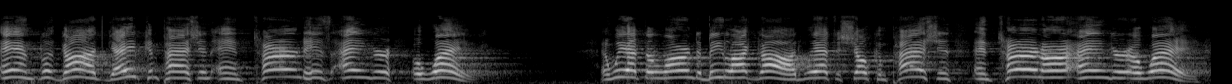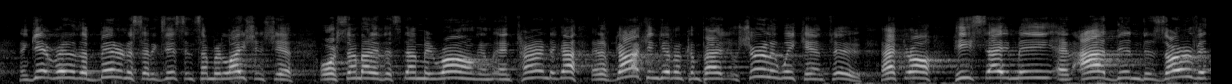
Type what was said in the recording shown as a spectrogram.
And look, God gave compassion and turned his anger away. And we have to learn to be like God. We have to show compassion and turn our anger away and get rid of the bitterness that exists in some relationship or somebody that's done me wrong and, and turn to God. And if God can give them compassion, surely we can too. After all, He saved me and I didn't deserve it.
